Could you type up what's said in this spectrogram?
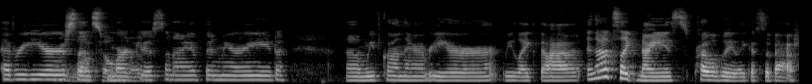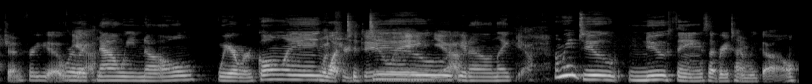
every year love since Hilton Head. Marcus and I have been married. Um, we've gone there every year. We like that, and that's like nice. Probably like a Sebastian for you. We're Yeah. like now we know where we're going, What what, to doing, do, yeah. you know, and like Yeah. and we do new things every time we go,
